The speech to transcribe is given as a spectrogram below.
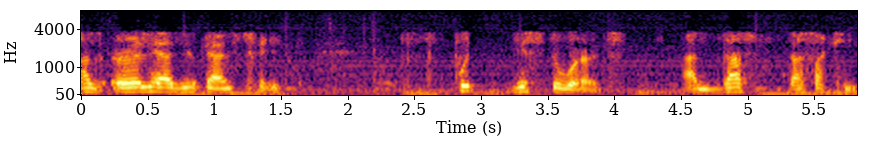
as early as you can speak, this to words, and that's that's a key.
